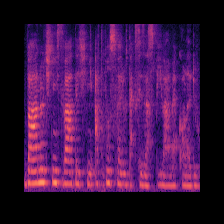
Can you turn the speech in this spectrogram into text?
vánoční sváteční atmosféru, tak si zaspíváme koledu.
